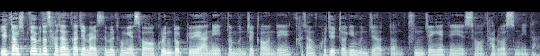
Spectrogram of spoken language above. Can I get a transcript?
1장 10절부터 4장까지 말씀을 통해서 고린도 교회 안에 있던 문제 가운데 가장 고질적인 문제였던 분쟁에 대해서 다루었습니다.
